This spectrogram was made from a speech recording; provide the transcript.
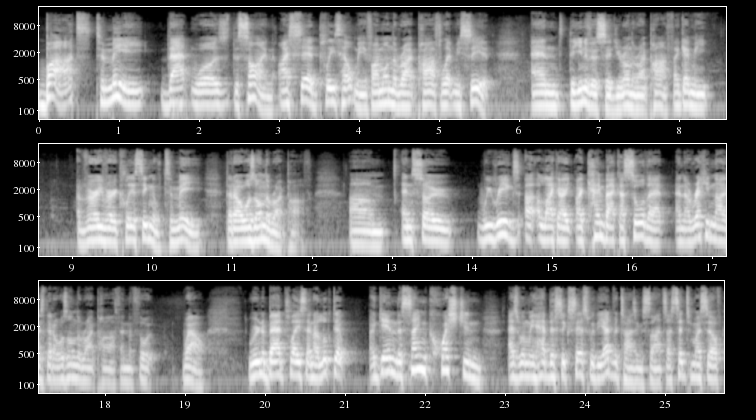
But to me, that was the sign. I said, please help me. If I'm on the right path, let me see it. And the universe said, you're on the right path. They gave me a very, very clear signal to me that I was on the right path. Um, and so we re uh, like I, I came back, I saw that, and I recognized that I was on the right path. And I thought, wow, we're in a bad place. And I looked at, again, the same question as when we had the success with the advertising sites. I said to myself,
